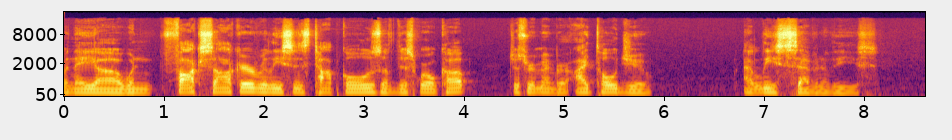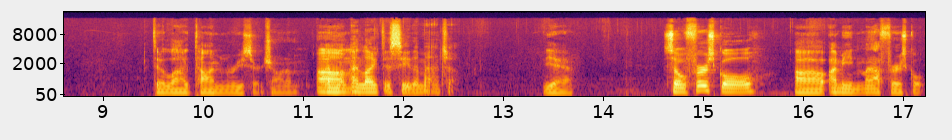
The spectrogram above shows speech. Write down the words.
When they uh when Fox Soccer releases top goals of this World Cup, just remember I told you at least 7 of these. I did a lot of time and research on them. I'd- I'd like to see the matchup. Yeah. So first goal, uh, I mean not first goal,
